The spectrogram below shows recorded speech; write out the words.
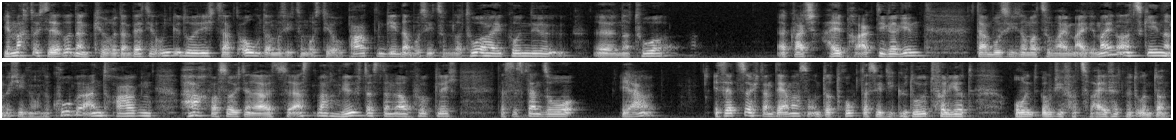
Ihr macht euch selber dann Kürre, dann werdet ihr ungeduldig, sagt, oh, da muss ich zum Osteopathen gehen, da muss ich zum Naturheilkunde, äh, Natur, äh, Quatsch, Heilpraktiker gehen. Da muss ich nochmal zu meinem Allgemeinarzt gehen, da möchte ich noch eine Kur beantragen. Ach, was soll ich denn alles zuerst machen? Hilft das dann auch wirklich? Das ist dann so, ja, Ihr setzt euch dann dermaßen unter Druck, dass ihr die Geduld verliert und irgendwie verzweifelt mitunter.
